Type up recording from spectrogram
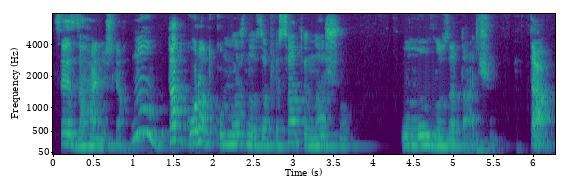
Це загальний шлях. Ну, так коротко можна записати нашу умову задачі. Так.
